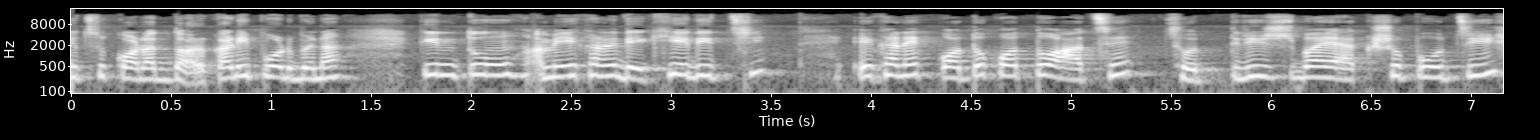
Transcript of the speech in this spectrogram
কিছু করার দরকারই পড়বে না। কিন্তু আমি এখানে দেখিয়ে দিচ্ছি, এখানে কত কত আছে? ছত্রিশ বাই একশো পঁচিশ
